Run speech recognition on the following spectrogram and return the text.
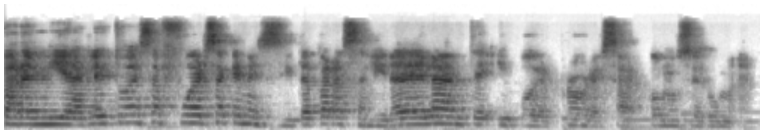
para enviarle toda esa fuerza que necesita para salir adelante y poder progresar como ser humano.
